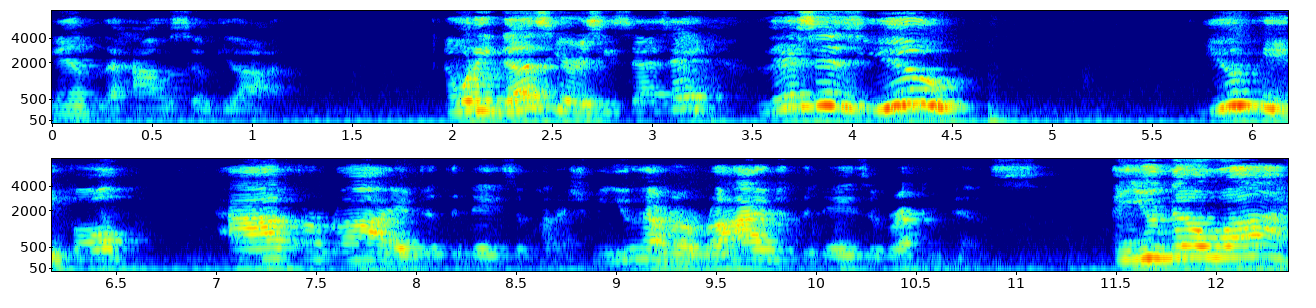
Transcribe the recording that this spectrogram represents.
in the house of God. And what he does here is he says, Hey, this is. You people have arrived at the days of punishment. You have arrived at the days of recompense. And you know why.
